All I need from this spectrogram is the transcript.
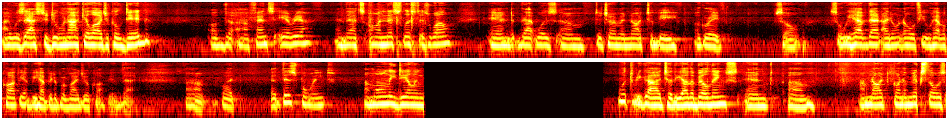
I was asked to do an archaeological dig of the uh, fence area, and that's on this list as well. And that was um, determined not to be a grave. So, so we have that. I don't know if you have a copy. I'd be happy to provide you a copy of that. Uh, But at this point, I'm only dealing with regard to the other buildings, and um, I'm not going to mix those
